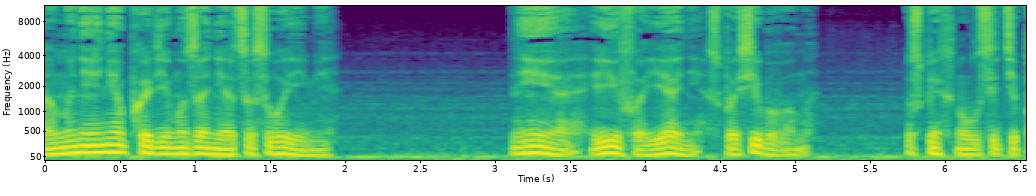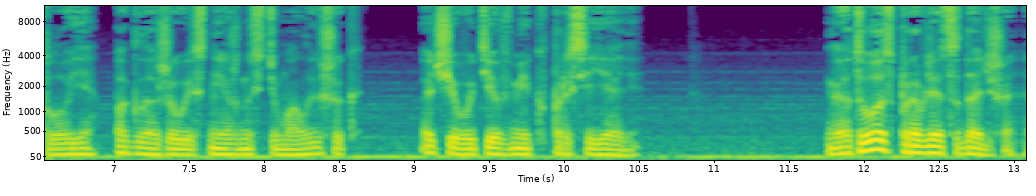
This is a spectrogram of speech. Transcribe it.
А мне необходимо заняться своими. «Не, Ифа, Яни, спасибо вам», — усмехнулся тепло я, поглаживая с нежностью малышек отчего те вмиг просияли. «Готовы справляться дальше?»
